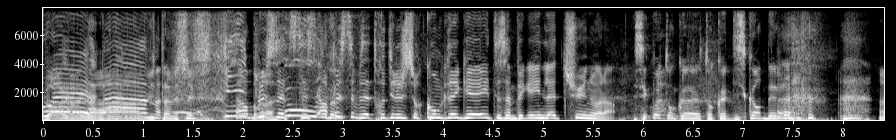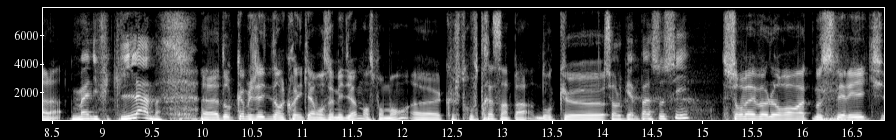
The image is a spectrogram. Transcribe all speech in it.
oh là là, bam putain, monsieur En plus, vous êtes, c'est- en plus, vous êtes redirigé sur Congregate et ça me fait gagner de la thune, voilà. C'est quoi ton, co- ton code Discord déjà voilà. Magnifique. Lame Euh, Donc, comme j'ai dit dans le chronique avant The Medium en ce moment, euh, que je trouve très sympa. Donc, euh, sur le Game Pass aussi. Survival Horror atmosphérique,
